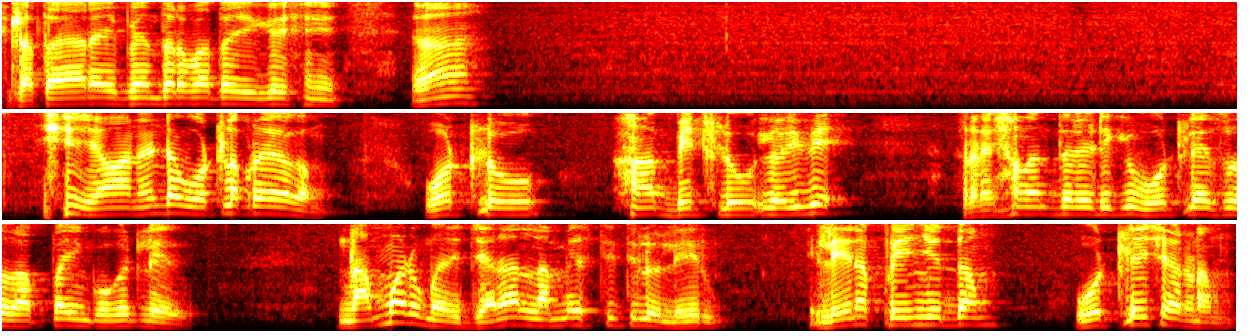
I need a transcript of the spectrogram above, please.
ఇట్లా తయారైపోయిన తర్వాత ఇక ఏమనంటే ఓట్ల ప్రయోగం. ఓట్లు బిట్లు ఇవే. రేవంత్ రెడ్డికి ఓట్లేసుడు తప్ప ఇంకొకటి లేదు. నమ్మరు మరి జనాలు నమ్మే స్థితిలో లేరు. లేనప్పుడు ఏం చేద్దాం? ఓట్లేశారణం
